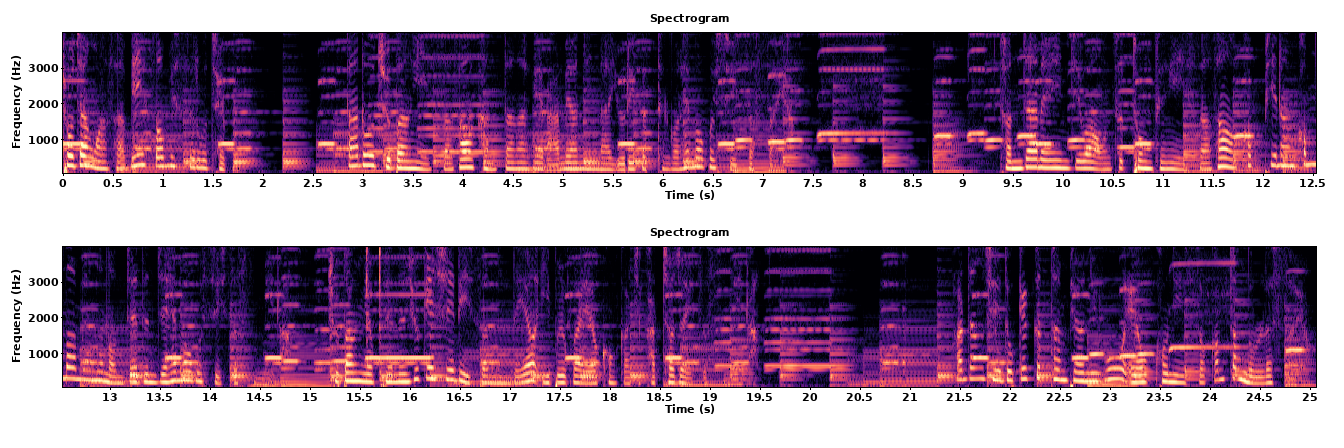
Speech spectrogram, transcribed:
초장 와사비 서비스로 제공. 따로 주방이 있어서 간단하게 라면이나 요리 같은 걸 해 먹을 수 있었어요. 전자레인지와 온수통 등이 있어서 커피랑 컵라면은 언제든지 해먹을 수 있었습니다. 주방 옆에는 휴게실이 있었는데요. 이불과 에어컨까지 갖춰져 있었습니다. 화장실도 깨끗한 편이고 에어컨이 있어 깜짝 놀랐어요.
